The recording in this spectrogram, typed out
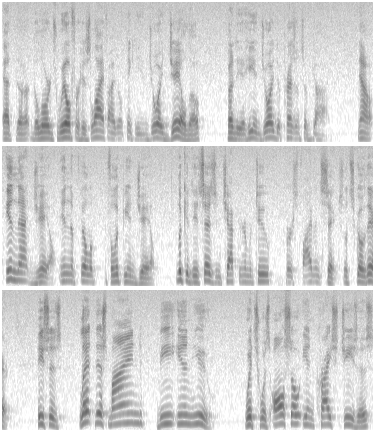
at the, the Lord's will for his life. I don't think he enjoyed jail, though, but he enjoyed the presence of God. Now, in that jail, in the Philippian jail, look at it, it says in chapter number 2, verse 5 and 6. Let's go there. He says, Let this mind be in you, which was also in Christ Jesus,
